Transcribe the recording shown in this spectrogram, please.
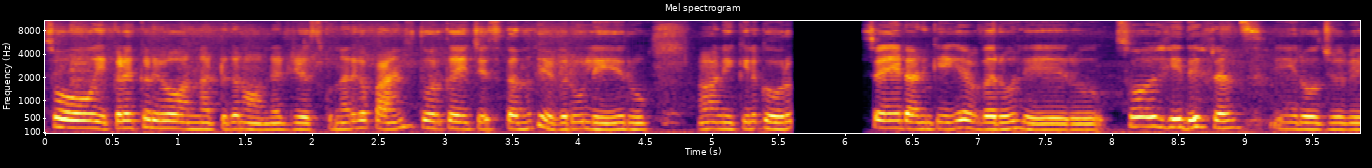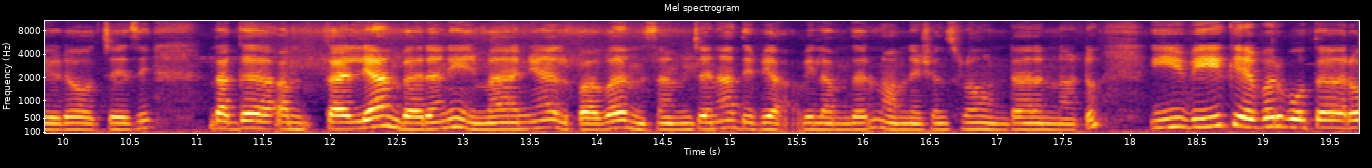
సో ఎక్కడెక్కడో అన్నట్టుగా నామినేట్ చేసుకున్నారు. ఇక పాయింట్స్ దొరక చేసేందుకు ఎవరూ లేరు. ఆ, నిఖిల్ గౌరవ్ చేయడానికి ఎవరూ లేరు. సో ఇది ఫ్రెండ్స్ ఈరోజు వీడియో వచ్చేసి దగ్గర కళ్యాణ్ భరణి ఇమాన్యుయల్ పవన్ సంజన దివ్య వీళ్ళందరూ నామినేషన్స్లో ఉంటారన్నట్టు. ఈ వీక్ ఎవరు పోతారో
